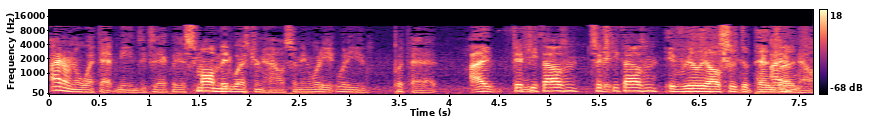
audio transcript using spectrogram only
I don't know what that means exactly. A small Midwestern house. I mean, what do you what do you put that at? I Fifty thousand, sixty thousand. It really also depends I on know.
